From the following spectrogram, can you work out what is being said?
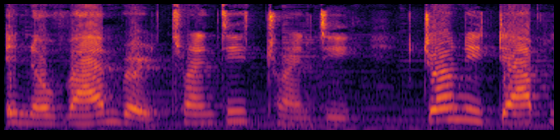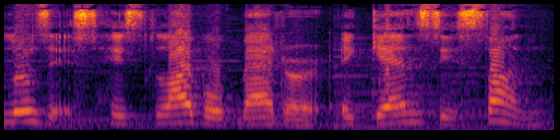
In November 2020, Johnny Depp loses his libel matter against his Sun.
